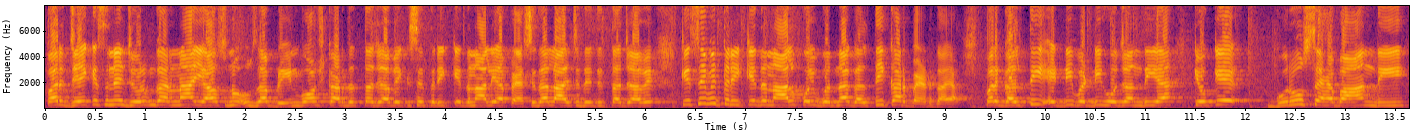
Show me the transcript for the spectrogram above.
ਪਰ ਜੇ ਕਿਸੇ ਨੇ ਜੁਰਮ ਕਰਨਾ ਜਾਂ ਉਸ ਨੂੰ ਉਸ ਦਾ ਬ੍ਰੇਨ ਵਾਸ਼ ਕਰ ਦਿੱਤਾ ਜਾਵੇ ਕਿਸੇ ਤਰੀਕੇ ਦੇ ਨਾਲ ਜਾਂ ਪੈਸੇ ਦਾ ਲਾਲਚ ਦੇ ਦਿੱਤਾ ਜਾਵੇ ਕਿਸੇ ਵੀ ਤਰੀਕੇ ਦੇ ਨਾਲ ਕੋਈ ਬੰਦਾ ਗਲਤੀ ਕਰ ਬੈਠਦਾ ਆ। ਪਰ ਗਲਤੀ ਐਡੀ ਵੱਡੀ ਹੋ ਜਾਂਦੀ ਹੈ ਕਿਉਂਕਿ ਗੁਰੂ ਸਹਿਬਾਨ ਦੀ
